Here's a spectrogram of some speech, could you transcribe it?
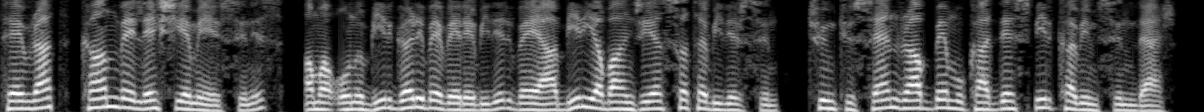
Tevrat, kan ve leş yemeyesiniz, ama onu bir garibe verebilir veya bir yabancıya satabilirsin, çünkü sen Rabbe mukaddes bir kavimsin der.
